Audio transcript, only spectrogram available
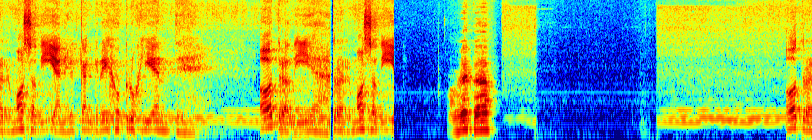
hermoso día en el cangrejo crujiente. Otro día, otro hermoso día. A ver, espera. Otra.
